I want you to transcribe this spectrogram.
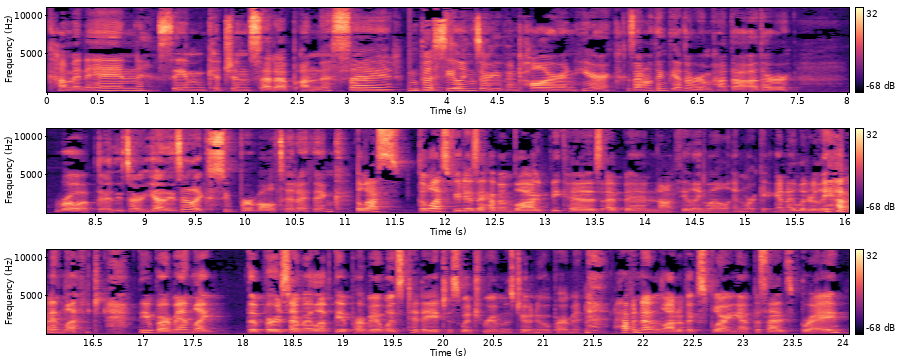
coming in. Same kitchen setup on this side. I think the ceilings are even taller in here because I don't think the other room had that other row up there. These are, yeah, these are like super vaulted, I think. The last, the last few days I haven't vlogged because I've been not feeling well and working and I literally haven't left the apartment. Like the first time I left the apartment was today to switch rooms to a new apartment. I haven't done a lot of exploring yet besides Bray.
